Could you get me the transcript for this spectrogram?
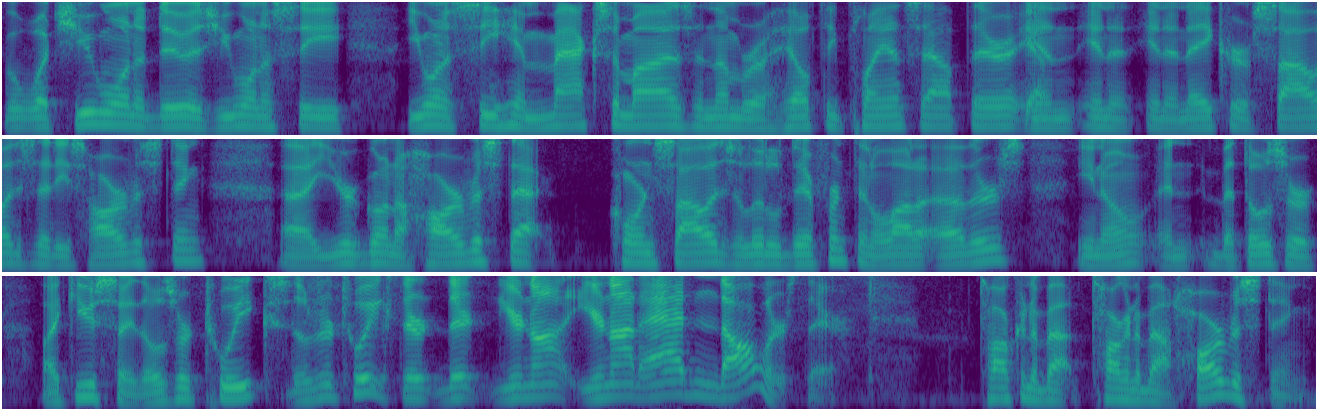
But what you want to do is you want to see you want to see him maximize the number of healthy plants out there in in, a, in an acre of silage that he's harvesting. Uh, you're going to harvest that corn silage a little different than a lot of others, you know. And but those are like you say, those are tweaks. Those are tweaks. They're, they're you're not you're not adding dollars there. talking about talking about harvesting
